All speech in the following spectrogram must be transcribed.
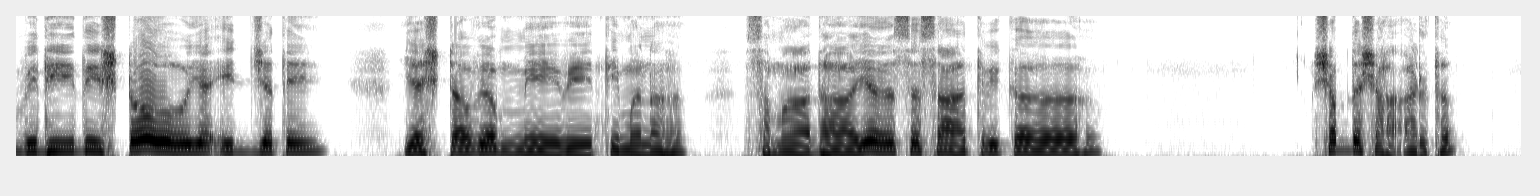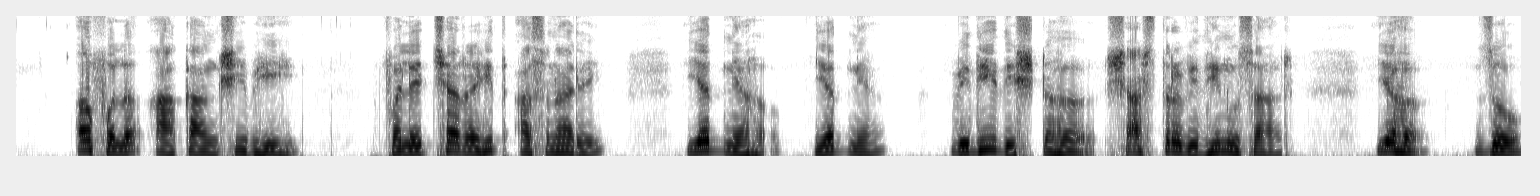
विधिदिष्टो य इज्यते यष्टव्यं मे वेति मनः समाधाय स सात्विक। शब्दशः अर्थ अफल आकांक्षीभी फलेच्छारहित असणारे यज्ञ यज्ञ विधिदिष्ट शास्त्रविधीनुसार यह जो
